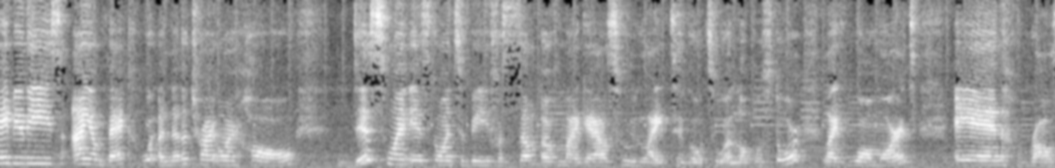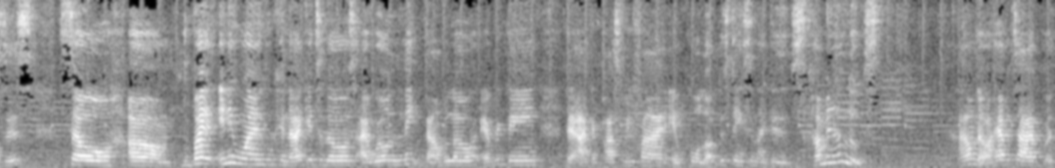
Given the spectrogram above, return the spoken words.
Hey beauties, I am back with another try on haul. This one is going to be for some of my gals who like to go to a local store like Walmart and Ross's. So, um, but anyone who cannot get to those, I will link down below everything that I can possibly find and pull up. This thing seems like it's coming loose. I don't know. I have a tie, but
